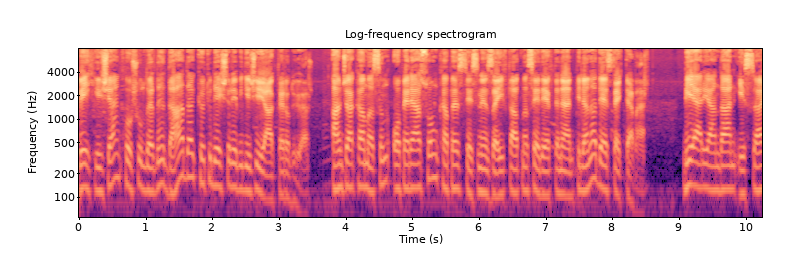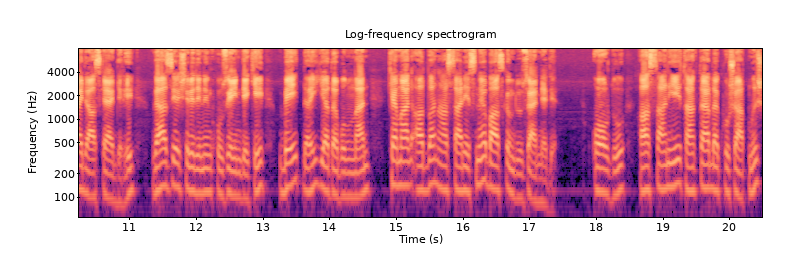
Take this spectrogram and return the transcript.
ve hijyen koşullarını daha da kötüleştirebileceği aktarılıyor. Ancak Hamas'ın operasyon kapasitesini zayıflatması hedeflenen plana destek de var. Diğer yandan İsrail askerleri Gazze şeridinin kuzeyindeki Beit Dahiya'da bulunan Kemal Advan Hastanesi'ne baskın düzenledi. Ordu hastaneyi tanklarla kuşatmış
